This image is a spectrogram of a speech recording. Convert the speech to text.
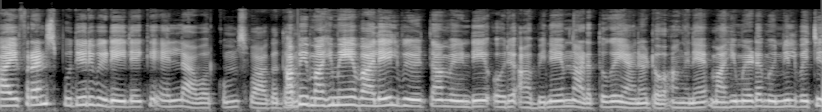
ഹായ് ഫ്രണ്ട്സ് പുതിയൊരു വീഡിയോയിലേക്ക് എല്ലാവർക്കും സ്വാഗതം. അഭി മഹിമയെ വലയിൽ വീഴ്ത്താൻ വേണ്ടി ഒരു അഭിനയം നടത്തുകയാണ് കേട്ടോ അങ്ങനെ മഹിമയുടെ മുന്നിൽ വെച്ച്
